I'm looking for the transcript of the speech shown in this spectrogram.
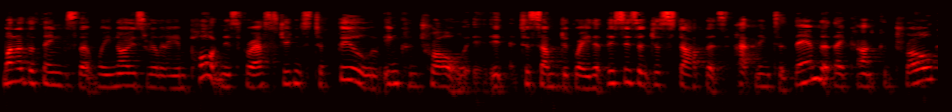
one of the things that we know is really important is for our students to feel in control it, to some degree, that this isn't just stuff that's happening to them that they can't control,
